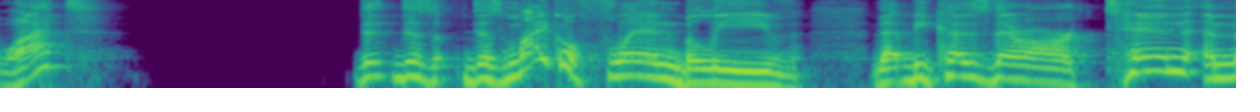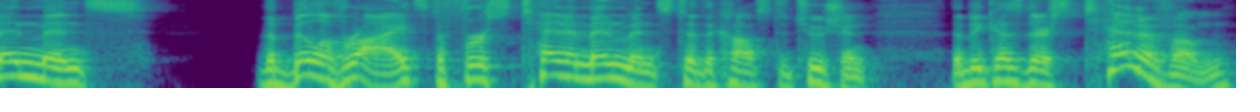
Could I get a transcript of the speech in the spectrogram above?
What? Does, does Michael Flynn believe that because there are 10 amendments, the Bill of Rights, the first 10 amendments to the Constitution, that because there's 10 of them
